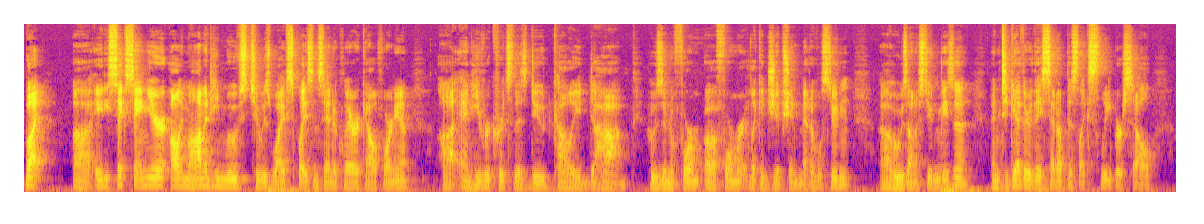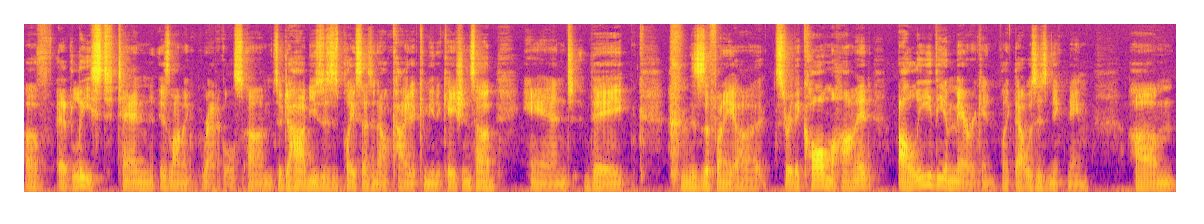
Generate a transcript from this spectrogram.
but uh, 86 same year, Ali Muhammad he moves to his wife's place in Santa Clara, California, uh, and he recruits this dude Khalid Dahab, who's an, a, form, a former like Egyptian medical student uh, who was on a student visa, and together they set up this like sleeper cell of at least 10 Islamic radicals. Um, so Dahab uses his place as an Al Qaeda communications hub, and they this is a funny uh, story. They call Muhammad Ali the American, like that was his nickname. Um,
